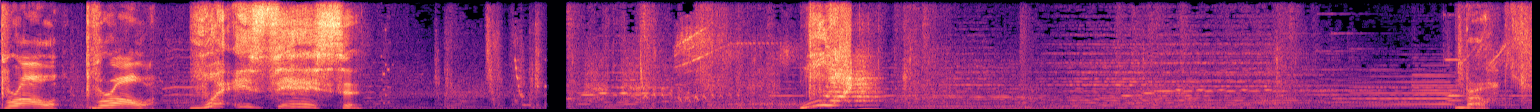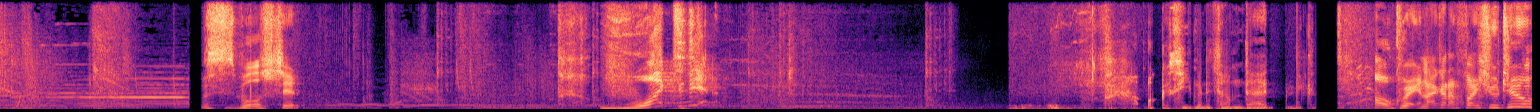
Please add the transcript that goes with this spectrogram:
Bro. Bro. What is this? What? Bro. This is bullshit. What? Okay, so you gonna tell him that? Oh, great, and I gotta fight you too?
